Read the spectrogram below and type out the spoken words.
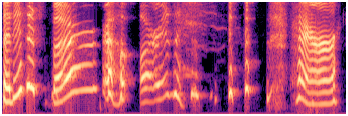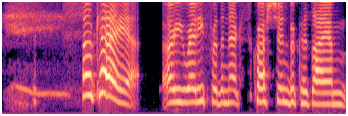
but is it fur or is it? Hair. Okay. Are you ready for the next question? Because I am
